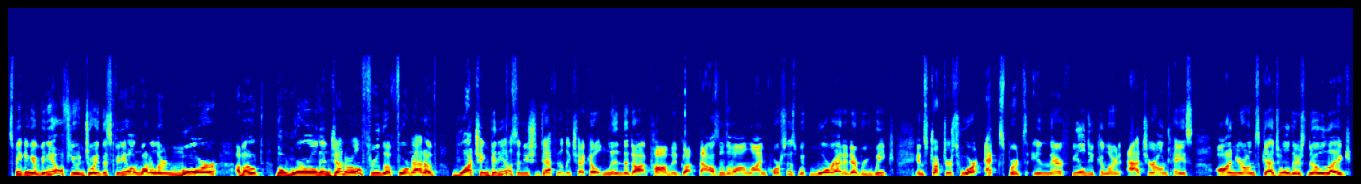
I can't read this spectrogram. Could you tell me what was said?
Speaking of video, if you enjoyed this video and want to learn more about the world in general through the format of watching videos, then you should definitely check out lynda.com. They've got thousands of online courses with more added every week. Instructors who are experts in their field. You can learn at your own pace, on your own schedule. There's no like,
